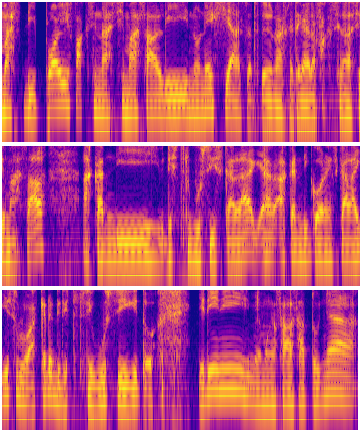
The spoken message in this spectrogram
mas deploy vaksinasi massal di Indonesia seperti itu. Nah ketika ada vaksinasi massal akan didistribusi sekali lagi, akan digoreng sekali lagi sebelum akhirnya didistribusi gitu. Jadi ini memang salah satunya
